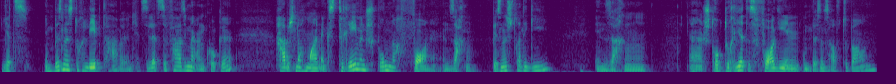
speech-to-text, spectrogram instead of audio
jetzt im Business durchlebt habe, wenn ich jetzt die letzte Phase mir angucke, habe ich nochmal einen extremen Sprung nach vorne in Sachen Businessstrategie, in Sachen äh, strukturiertes Vorgehen, um Business aufzubauen,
